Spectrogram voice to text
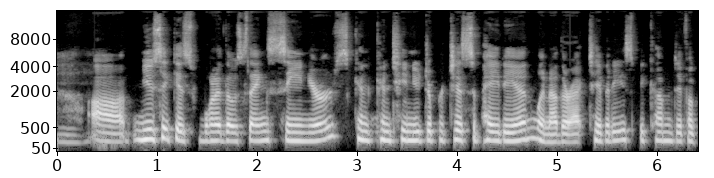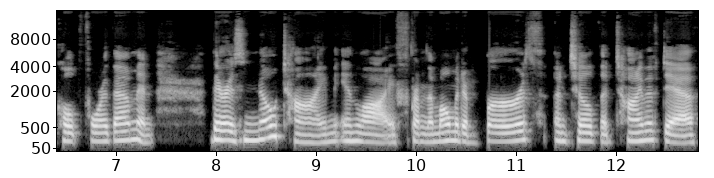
Mm-hmm. Uh, music is one of those things seniors can continue to participate in when other activities become difficult for them. And there is no time in life from the moment of birth until the time of death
